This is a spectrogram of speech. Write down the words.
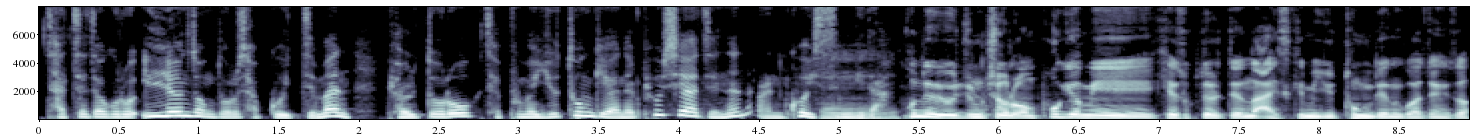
자체적으로 1년 정도로 잡고 있지만 별도로 제품의 유통기한을 표시하지는 않고 있습니다. 어, 근데 요즘처럼 폭염이 계속될 때는 아이스크림이 유통되는 과정에서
